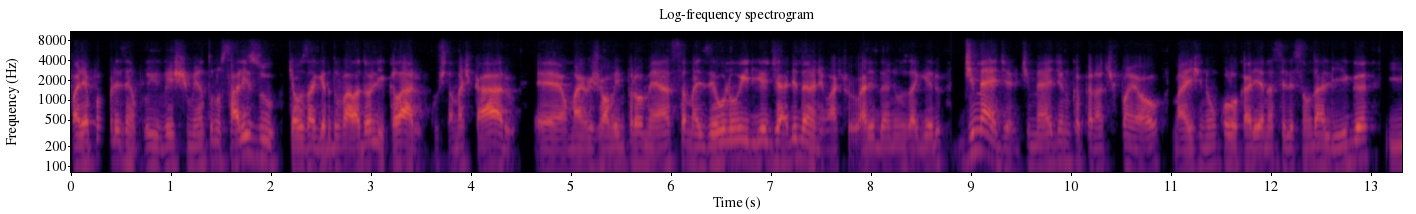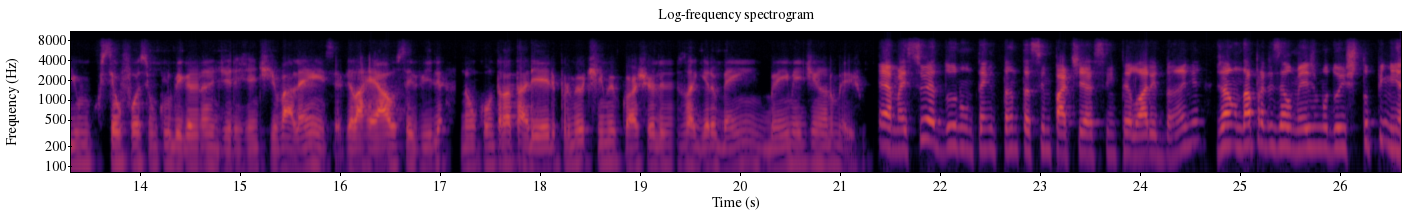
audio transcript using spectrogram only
Faria, por exemplo, investimento no Salizu, que é o zagueiro do Valladolid. Claro, custa mais caro, é uma jovem promessa, mas eu não iria de Aridane. Eu acho o Aridane um zagueiro de média, de média no Campeonato Espanhol, mas não colocaria na seleção da Liga. E um, se eu fosse um clube grande, dirigente de Valência, Vila Real, Sevilha, não contrataria ele pro meu time, porque eu acho ele um zagueiro bem, bem mediano mesmo. É, mas se o Edu não tem tanta simpatia assim pelo Aridane, já não dá para dizer o mesmo do Estupinhão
